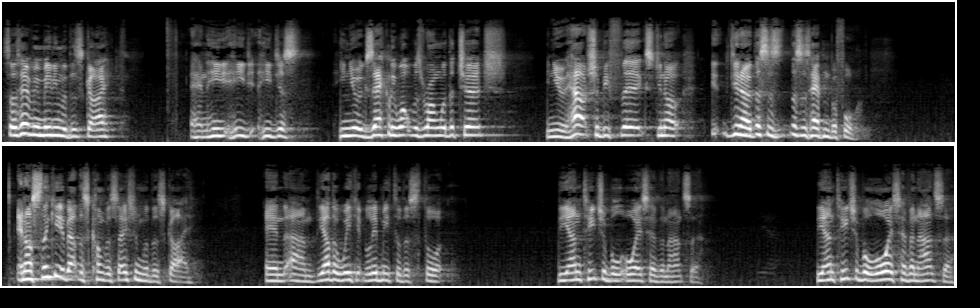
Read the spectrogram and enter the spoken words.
so I was having a meeting with this guy, and he, he, he just he knew exactly what was wrong with the church. He knew how it should be fixed. You know, you know this, is, this has happened before. And I was thinking about this conversation with this guy. And um, the other week it led me to this thought the unteachable always have an answer. The unteachable always have an answer,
